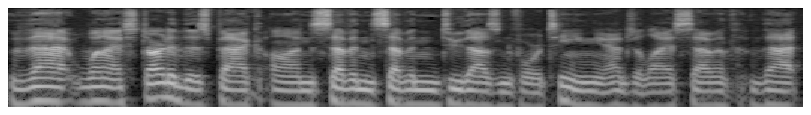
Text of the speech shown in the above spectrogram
that when I started this back on 7 7 2014, yeah, July 7th, that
